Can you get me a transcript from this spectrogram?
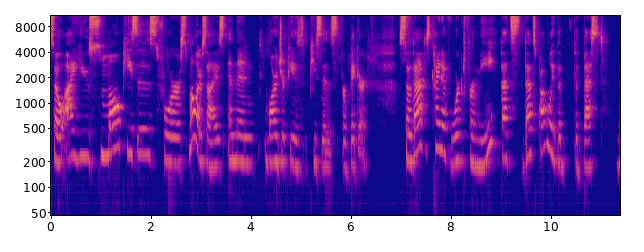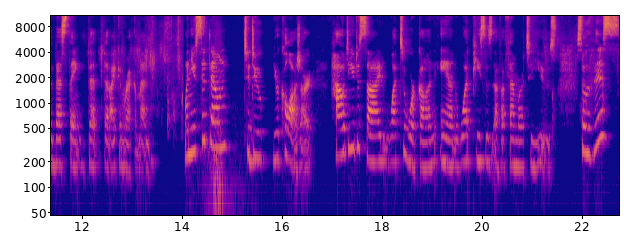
so I use small pieces for smaller size and then larger piece, pieces for bigger. So that has kind of worked for me. That's that's probably the, the best the best thing that, that I can recommend. When you sit down to do your collage art, how do you decide what to work on and what pieces of ephemera to use? So this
